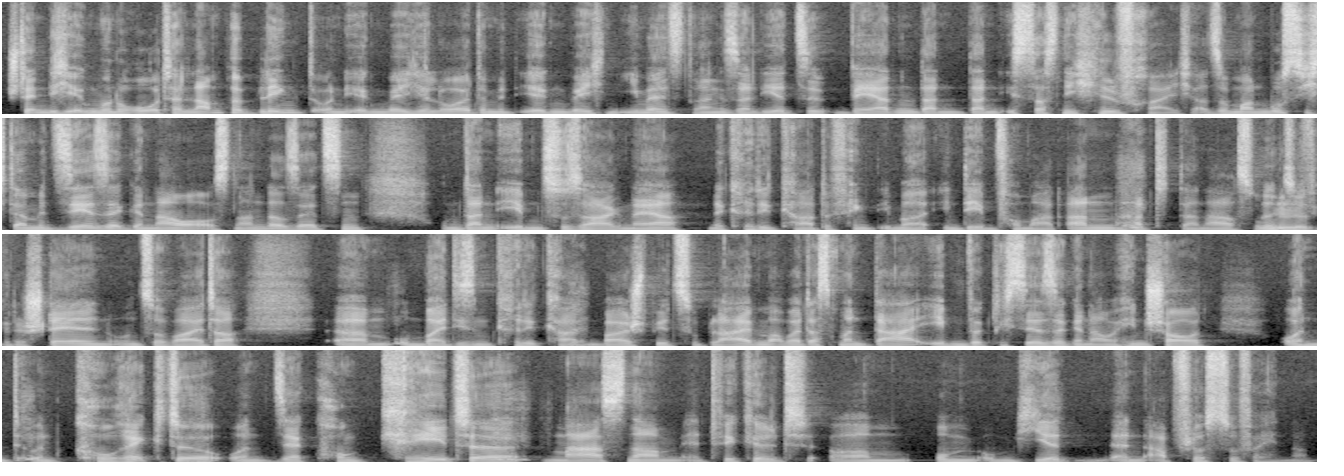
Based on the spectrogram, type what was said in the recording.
ständig irgendwo eine rote Lampe blinkt und irgendwelche Leute mit irgendwelchen E-Mails drangsaliert werden, dann, dann ist das nicht hilfreich. Also man muss sich damit sehr, sehr genau auseinandersetzen, um dann eben zu sagen, naja, eine Kreditkarte fängt immer in dem Format an, hat danach so mhm. und so mhm. viele Stellen und so weiter, ähm, um bei diesem Kreditkartenbeispiel zu bleiben, aber dass man da eben wirklich sehr, sehr genau hinschaut und, und korrekte und sehr konkrete Maßnahmen entwickelt, ähm, um, um hier einen Abfluss zu verhindern.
